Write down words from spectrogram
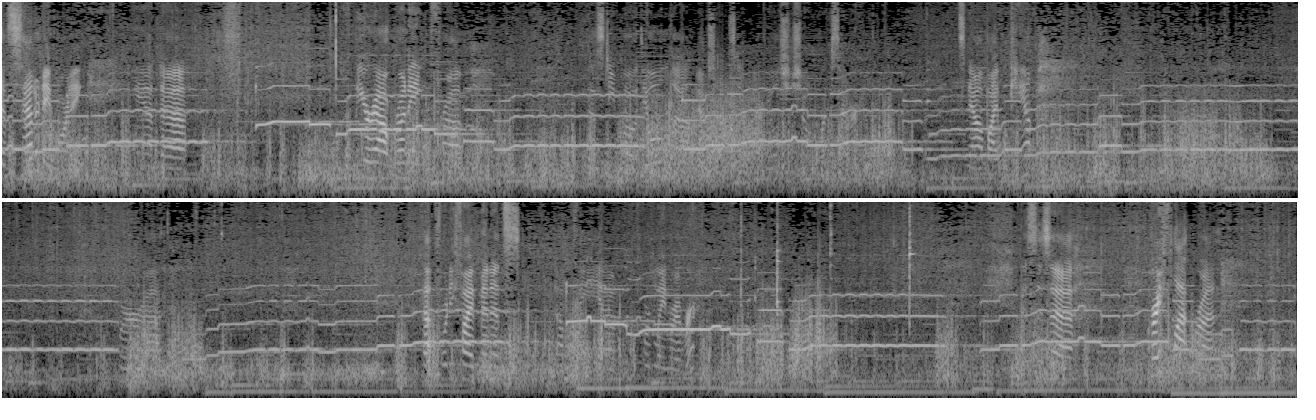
It's Saturday morning, and uh, we are out running from the steamboat, the old uh, Maxwell steamboat, the old Shoshone Work Center. It's now a Bible camp. We're uh, about 45 minutes up the uh, Coeur d'Alene River. This is a very flat run.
